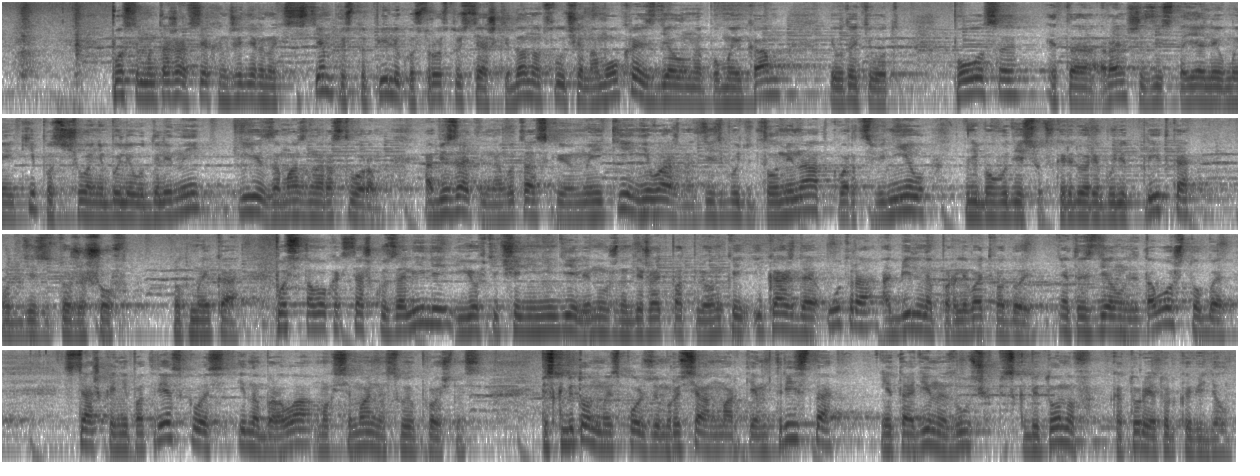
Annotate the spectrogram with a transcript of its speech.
После монтажа всех инженерных систем приступили к устройству стяжки. В данном случае она мокрая, сделана по маякам. И вот эти вот полосы, это раньше здесь стояли маяки, после чего они были удалены и замазаны раствором. Обязательно вытаскиваем маяки, неважно, здесь будет ламинат, кварцвинил, либо вот здесь вот в коридоре будет плитка, вот здесь тоже шов от маяка. После того, как стяжку залили, ее в течение недели нужно держать под пленкой и каждое утро обильно проливать водой. Это сделано для того, чтобы Стяжка не потрескалась и набрала максимально свою прочность. Пескобетон мы используем Русян марки М300. Это один из лучших пескобетонов, которые я только видел.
